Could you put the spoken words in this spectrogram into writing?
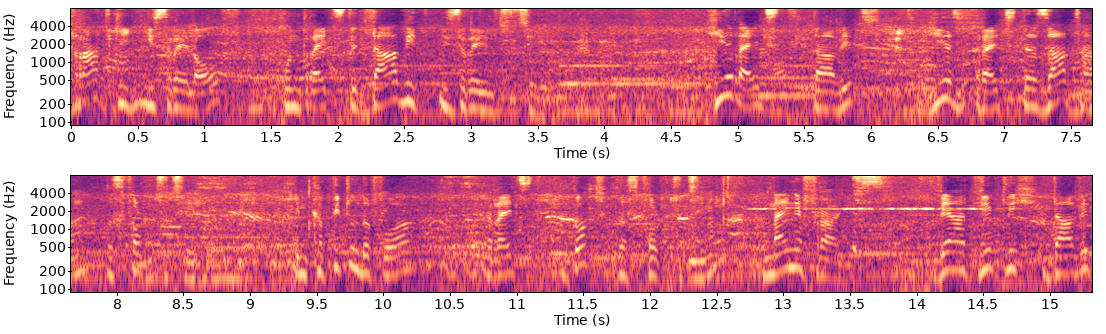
trat gegen Israel auf und reizte David, Israel zu zählen. Hier reizt David, hier reizt der Satan, das Volk zu zählen. Im Kapitel davor reizt Gott, das Volk zu zählen. Meine Frage ist, wer hat wirklich David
